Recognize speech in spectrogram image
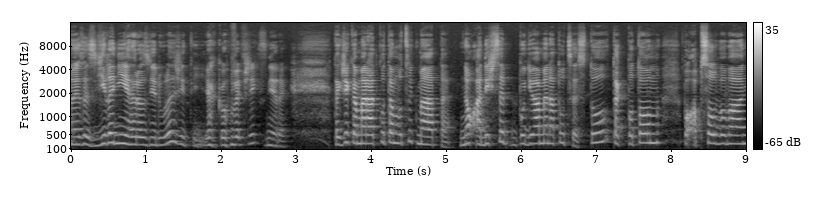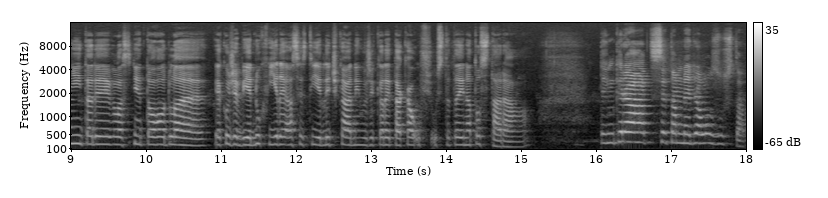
No, se sdílení je hrozně důležitý, jako ve všech směrech. Takže kamarádku tam odsud máte. No a když se podíváme na tu cestu, tak potom po absolvování tady vlastně tohodle, jakože v jednu chvíli asi z té jedličkárny už říkali, tak a už, už jste tady na to stará. Tenkrát se tam nedalo zůstat.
